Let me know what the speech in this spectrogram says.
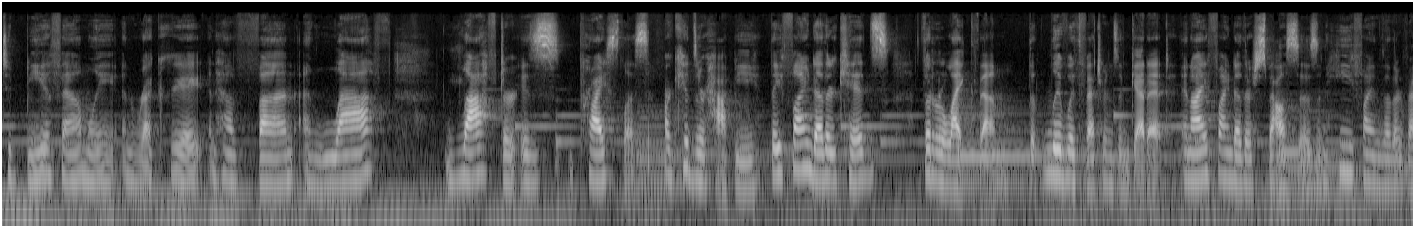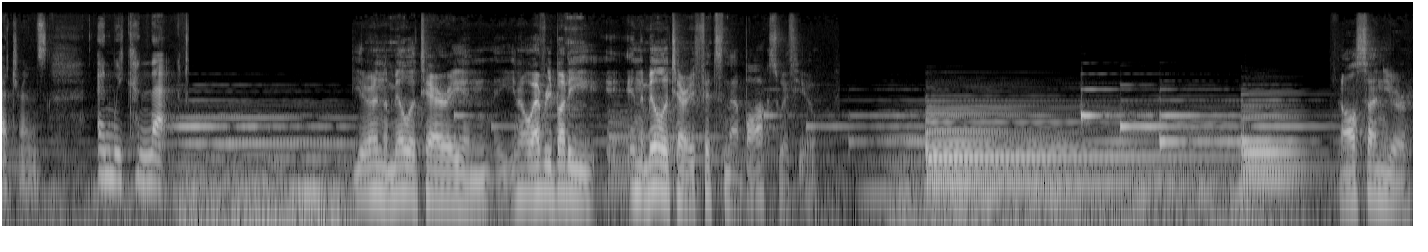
to be a family and recreate and have fun and laugh. Laughter is priceless. Our kids are happy. They find other kids that are like them, that live with veterans and get it. And I find other spouses and he finds other veterans and we connect. You're in the military and you know everybody in the military fits in that box with you. All of a sudden you're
